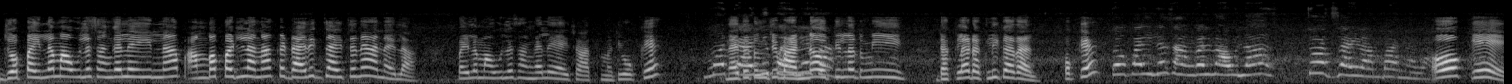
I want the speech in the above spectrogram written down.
जो पहिला माऊला सांगायला येईल ना आंबा पडला ना का डायरेक्ट जायचं नाही आणायला? पहिला माऊला सांगायला यायचं आतमध्ये ओके नाही तर तुमची भांडणं होतील ना तुम्ही ढकला ढकली कराल ओके तो पहिले सांगाल माऊला ओके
